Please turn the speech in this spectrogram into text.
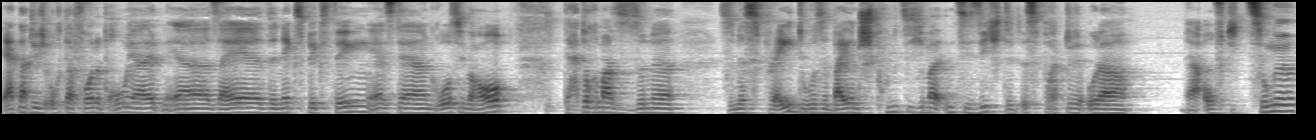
Er hat natürlich auch da vorne Promo gehalten, er sei the next big thing, er ist der Große überhaupt. Der hat doch immer so eine, so eine Spraydose bei und sprüht sich immer ins Gesicht. Das ist praktisch, oder ja, auf die Zunge.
